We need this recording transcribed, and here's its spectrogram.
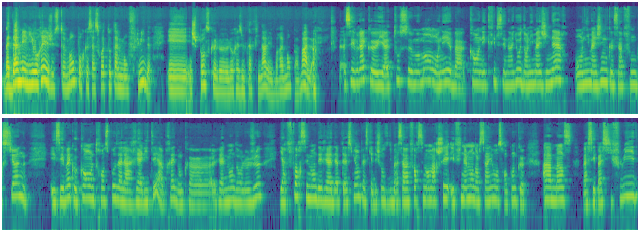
bah, d'améliorer justement pour que ça soit totalement fluide. Et, je pense que le, le, résultat final est vraiment pas mal. Bah, c'est vrai qu'il y a tout ce moment où on est, bah, quand on écrit le scénario dans l'imaginaire, on imagine que ça fonctionne. Et c'est vrai que quand on le transpose à la réalité, après, donc euh, réellement dans le jeu, il y a forcément des réadaptations parce qu'il y a des choses, on se dit, bah, ça va forcément marcher. Et finalement, dans le scénario, on se rend compte que, ah mince, bah, c'est pas si fluide.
